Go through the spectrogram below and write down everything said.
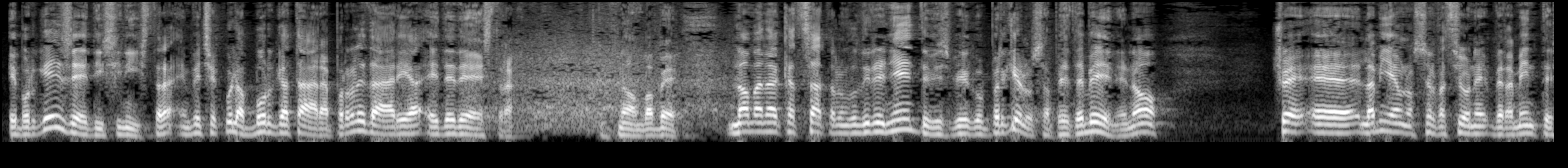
e borghese è di sinistra, invece quella borgatara proletaria è di destra. No, vabbè. No, ma una cazzata, non vuol dire niente, vi spiego perché, lo sapete bene, no? Cioè, eh, la mia è un'osservazione veramente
